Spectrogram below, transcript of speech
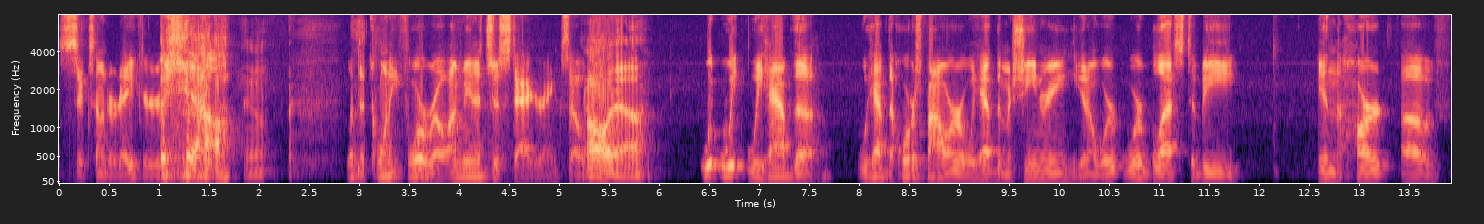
600 acres Yeah. Yeah. with the 24 row. I mean, it's just staggering. So Oh yeah. we, we, we have the we have the horsepower, we have the machinery. You know, we're we're blessed to be in the heart of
